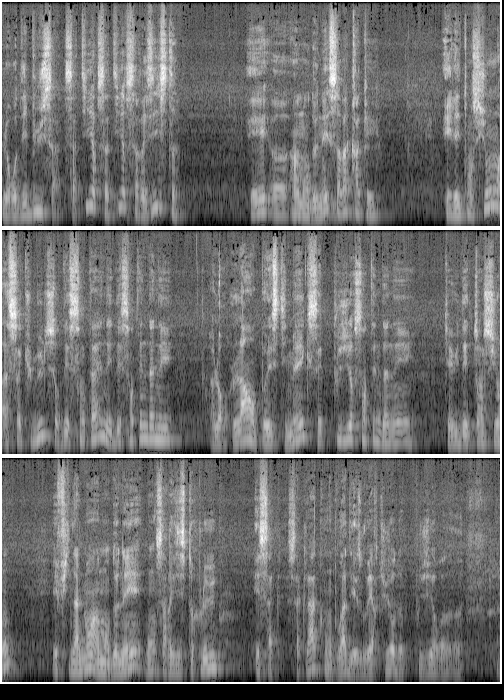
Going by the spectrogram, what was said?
Alors au début, ça, ça tire, ça tire, ça résiste, et euh, à un moment donné, ça va craquer. Et les tensions, elles s'accumulent sur des centaines et des centaines d'années. Alors là, on peut estimer que c'est plusieurs centaines d'années qu'il y a eu des tensions, et finalement, à un moment donné, bon, ça résiste plus et ça, ça claque. On voit des ouvertures de plusieurs. Euh, euh,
